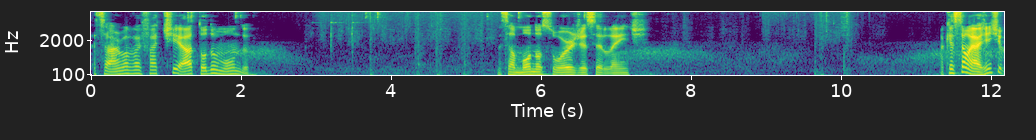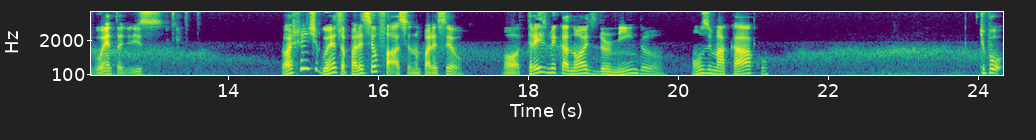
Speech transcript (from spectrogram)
Essa arma vai fatiar todo mundo. Essa monosword excelente. A questão é, a gente aguenta disso? Eu acho que a gente aguenta, pareceu fácil, não pareceu? Ó, três mecanoides dormindo, 11 macacos. Tipo...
